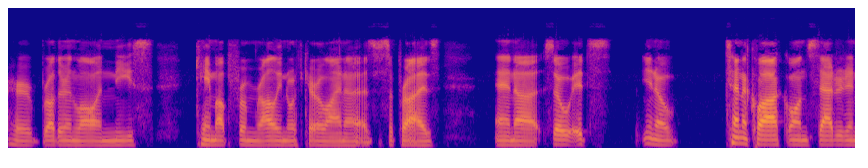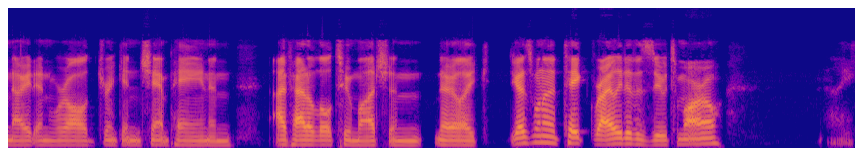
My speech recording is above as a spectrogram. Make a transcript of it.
her brother-in-law and niece came up from Raleigh, North Carolina, as a surprise. And uh, so it's you know ten o'clock on Saturday night, and we're all drinking champagne, and I've had a little too much, and they're like, "You guys want to take Riley to the zoo tomorrow?" Like,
